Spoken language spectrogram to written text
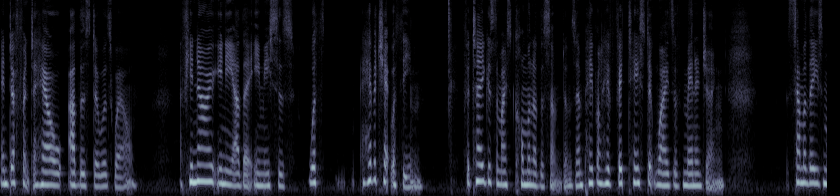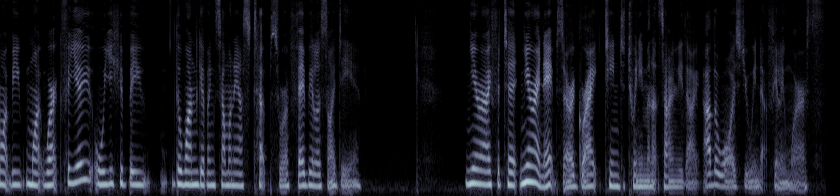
and different to how others do as well. If you know any other MSs, with have a chat with them. Fatigue is the most common of the symptoms, and people have fantastic ways of managing. Some of these might be might work for you, or you could be the one giving someone else tips or a fabulous idea. Neuro naps are a great 10 to 20 minutes only, though. Otherwise, you end up feeling worse.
